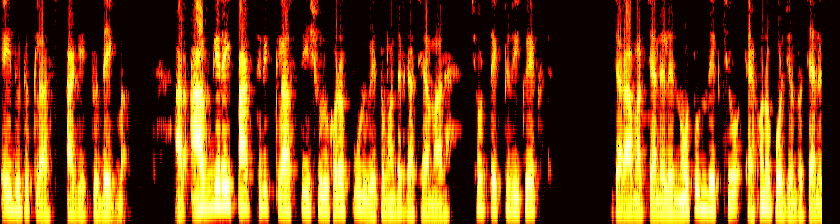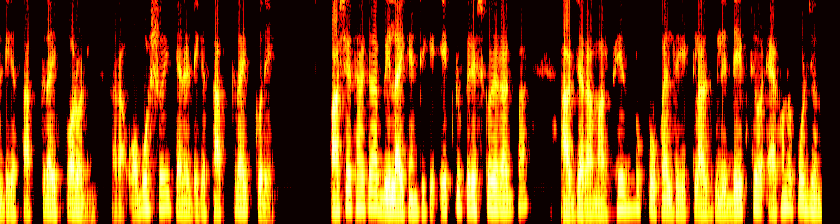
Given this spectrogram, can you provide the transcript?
এই দুটো ক্লাস আগে একটু দেখবা। আর আজকের এই পার্ট থ্রি ক্লাসটি শুরু করার পূর্বে তোমাদের কাছে আমার ছোট্ট একটু রিকোয়েস্ট যারা আমার চ্যানেলে নতুন দেখছ, এখনও পর্যন্ত চ্যানেলটিকে সাবস্ক্রাইব করনি, তারা অবশ্যই চ্যানেলটিকে সাবস্ক্রাইব করে পাশে থাকা বেল আইকনটিকে একটু প্রেস করে রাখবা। আর যারা আমার ফেসবুক প্রোফাইল থেকে ক্লাসগুলি দেখছ, এখনও পর্যন্ত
